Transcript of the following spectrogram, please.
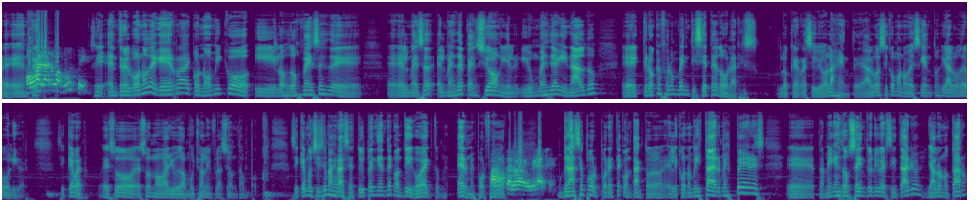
Eh, Ojalá lo ajuste. Sí, entre el bono de guerra económico y los dos meses de, eh, el, mes, el mes de pensión y, y un mes de aguinaldo, eh, creo que fueron 27 dólares lo que recibió la gente, algo así como 900 y algo de Bolívar. Así que bueno, eso, eso no ayuda mucho a la inflación tampoco. Así que muchísimas gracias. Estoy pendiente contigo, Héctor. Hermes, por favor. Hasta luego, gracias. Gracias por, por este contacto. El economista Hermes Pérez eh, también es docente universitario, ya lo notaron,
